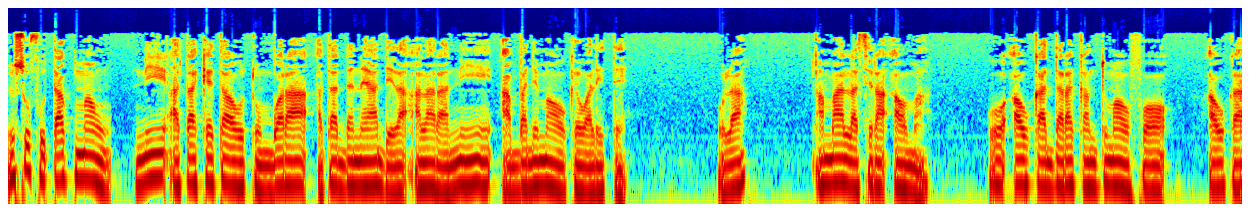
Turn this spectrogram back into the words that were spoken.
yusufu ta kumaw ni a ta kɛtaw tun bɔra a ta dannaya de la ala ra ni a badenmaw kɛwale tɛ o la an b'a lasira aw ma ko aw ka darakantumaw fɔ aw ka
